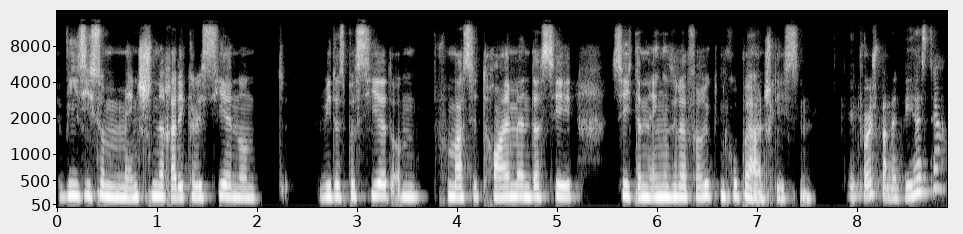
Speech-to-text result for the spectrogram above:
wie sich so Menschen radikalisieren und wie das passiert und von was sie träumen, dass sie sich dann in so einer verrückten Gruppe anschließen. Klingt voll spannend. Wie heißt der?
